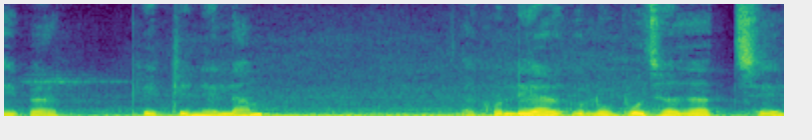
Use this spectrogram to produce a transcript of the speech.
এইবার কেটে নিলাম। এখন লেয়ারগুলো বোঝা যাচ্ছে।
